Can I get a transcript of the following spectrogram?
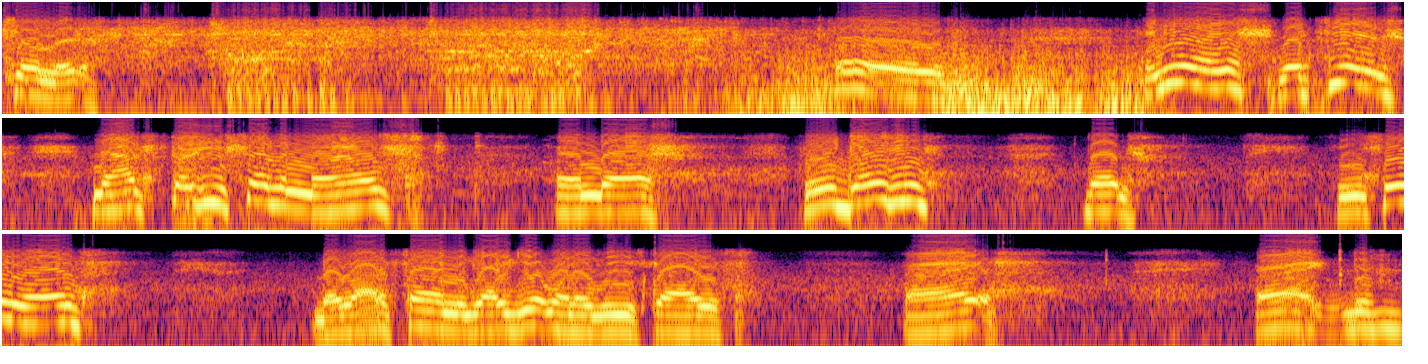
Killed it. Oh. Anyway, that's it. Now it's 37 miles. And, uh, little dirty. But, you see one. But a lot of fun. You gotta get one of these guys. Alright. Alright, this is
